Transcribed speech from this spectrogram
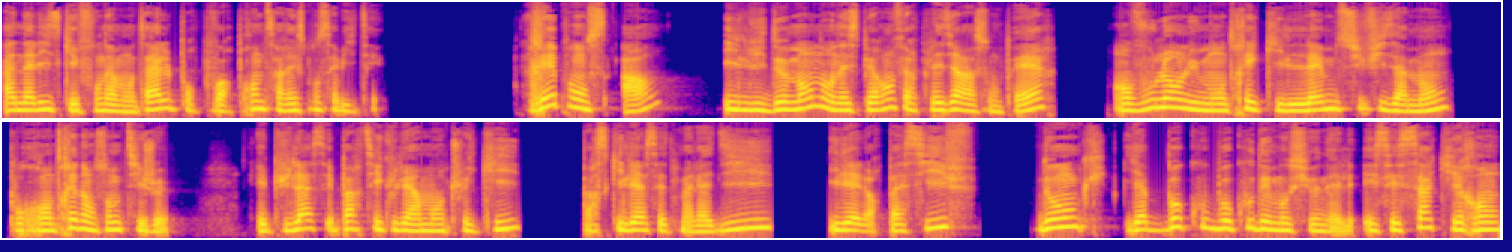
Analyse qui est fondamentale pour pouvoir prendre sa responsabilité. Réponse A, il lui demande en espérant faire plaisir à son père, en voulant lui montrer qu'il l'aime suffisamment pour rentrer dans son petit jeu. Et puis là, c'est particulièrement tricky parce qu'il y a cette maladie, il y a leur passif, donc il y a beaucoup beaucoup d'émotionnel et c'est ça qui rend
